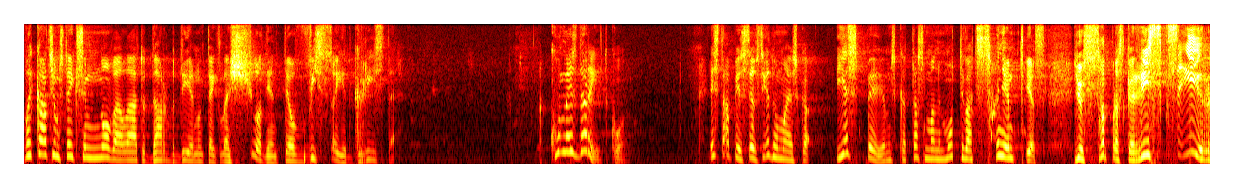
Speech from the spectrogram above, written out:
Vai kāds jums, teiksim, novēlētu darba dienu un teikt, lai šodien tev viss iet grīstē? Ko mēs darītu? Ko? Es tā pie sevis iedomājos, ka iespējams, ka tas man motivētu saņemties, jo es saprotu, ka risks ir,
